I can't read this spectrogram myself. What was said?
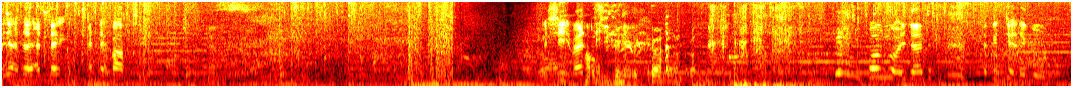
Banyak saya attack, attack buff. Oh shit, mati. Pongok je. Terkejut aku.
